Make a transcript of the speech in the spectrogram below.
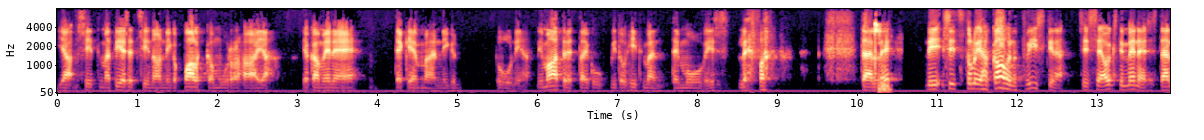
ja sitten mä tiesin, että siinä on niinkö palkkamurhaaja, joka menee tekemään niinkö duunia. Niin mä ajattelin, että joku vitu Hitman The Movies leffa tälle. Niin sit se tuli ihan kauheena twistinä. Siis se oikeasti menee. Siis tää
